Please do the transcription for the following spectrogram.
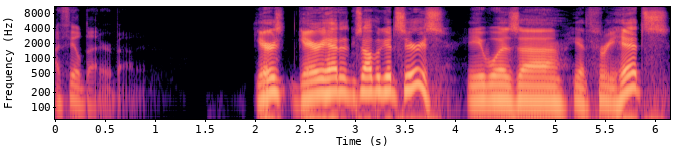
I feel better about it. Gary's, Gary had himself a good series. He was uh he had three hits,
